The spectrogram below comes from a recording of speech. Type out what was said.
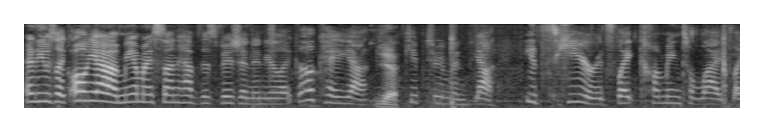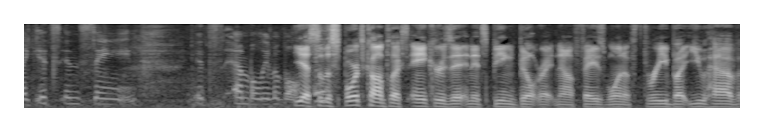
And he was like, Oh, yeah, me and my son have this vision. And you're like, Okay, yeah. Yeah. Keep dreaming. Yeah. It's here. It's like coming to life. Like, it's insane. It's unbelievable. Yeah, so the sports complex anchors it, and it's being built right now, phase one of three. But you have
